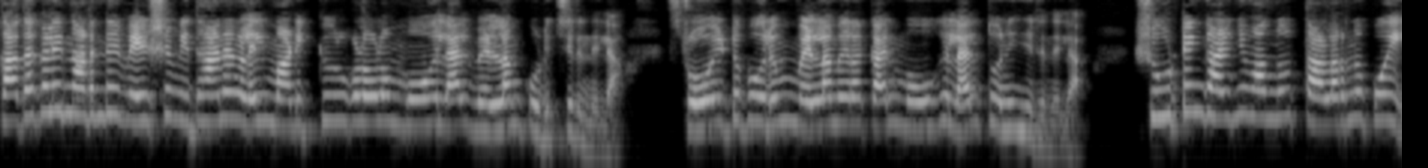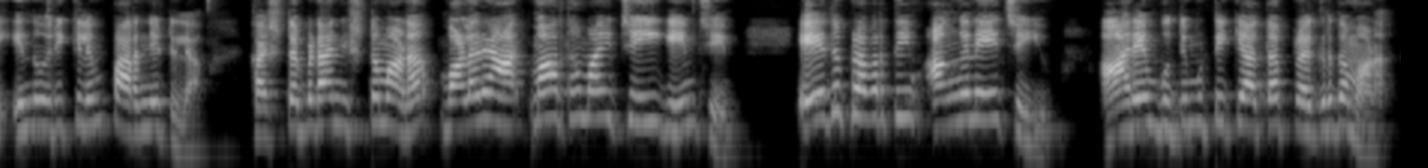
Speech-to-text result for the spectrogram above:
കഥകളി നടന്റെ വേഷവിധാനങ്ങളിൽ മണിക്കൂറുകളോളം മോഹൻലാൽ വെള്ളം കുടിച്ചിരുന്നില്ല. സ്ട്രോയിട്ട് പോലും വെള്ളമിറക്കാൻ മോഹൻലാൽ തുനിഞ്ഞിരുന്നില്ല. ഷൂട്ടിംഗ് കഴിഞ്ഞു വന്നു തളർന്നു പോയി എന്ന് ഒരിക്കലും പറഞ്ഞിട്ടില്ല. കഷ്ടപ്പെടാൻ ഇഷ്ടമാണ് വളരെ ആത്മാർത്ഥമായി ചെയ്യുകയും ചെയ്യും. ഏത് പ്രവൃത്തിയും അങ്ങനെ ചെയ്യും. ആരെയും ബുദ്ധിമുട്ടിക്കാത്ത പ്രകൃതമാണ്.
